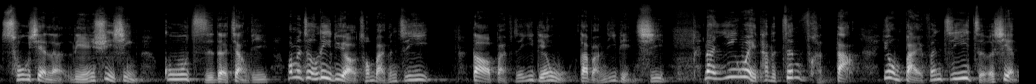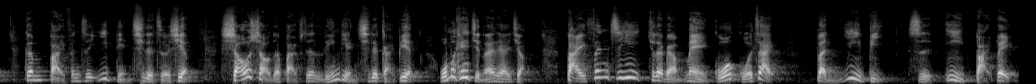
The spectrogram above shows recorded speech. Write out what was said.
出现了连续性估值的降低。外面这种利率啊，从百分之一。到百分之一点五到百分之一点七，那因为它的增幅很大，用百分之一折现跟百分之一点七的折现，小小的百分之零点七的改变，我们可以简单来讲，百分之一就代表美国国债本益比是一百倍，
